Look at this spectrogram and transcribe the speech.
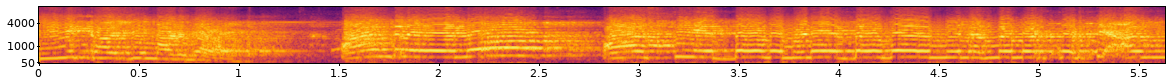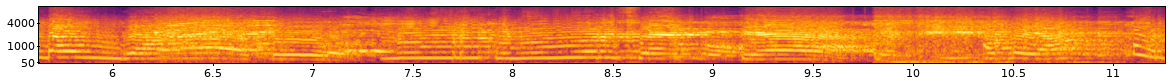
ನೀ ಕಾಳಜಿ ಮಾಡಬೇಡ ಅಂದ್ರೆ ಏನು? ಆಸ್ತಿ ಇದ್ದಾಗ ಮನೆ ಇದ್ದಾಗ ನೀ ಲಗ್ನ ಮಾಡ್ಕೊಡ್ತಿ ಅಂದಂಗಾತು ನೂರಕ್ಕೆ ನೂರು ಸತ್ಯ. ಅಪ್ಪಯ್ಯ, ಅವ್ರು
